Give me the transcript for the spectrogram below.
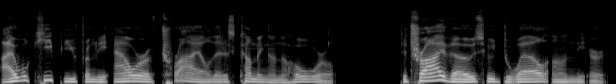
I will keep you from the hour of trial that is coming on the whole world, to try those who dwell on the earth.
